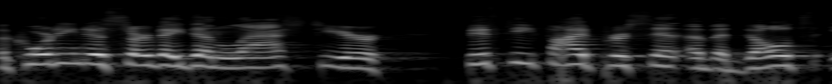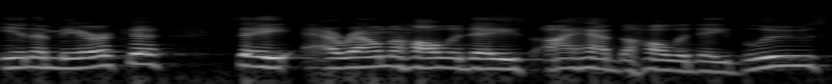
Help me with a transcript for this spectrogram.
According to a survey done last year, 55% of adults in America say around the holidays, I have the holiday blues.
